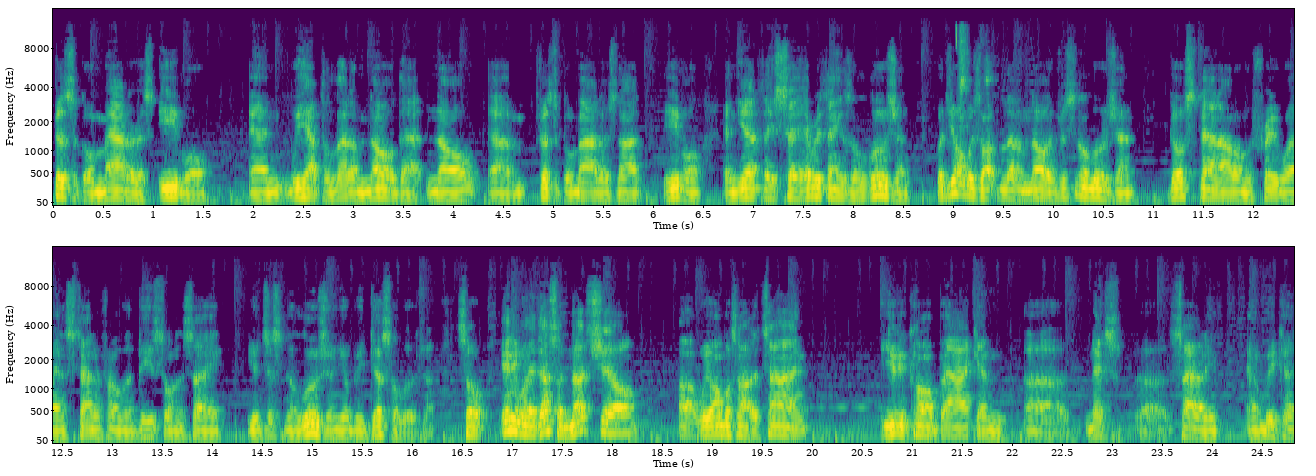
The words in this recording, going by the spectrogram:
physical matter is evil, and we have to let them know that no, um, physical matter is not evil. And yet they say everything is illusion. But you always ought to let them know if it's an illusion, go stand out on the freeway and stand in front of the diesel and say you're just an illusion. You'll be disillusioned. So anyway, that's a nutshell. Uh, we're almost out of time. You can call back and uh, next uh, Saturday, and we can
